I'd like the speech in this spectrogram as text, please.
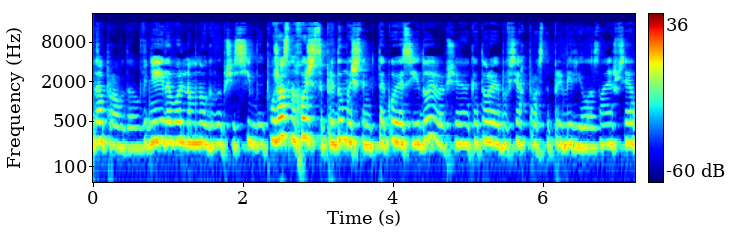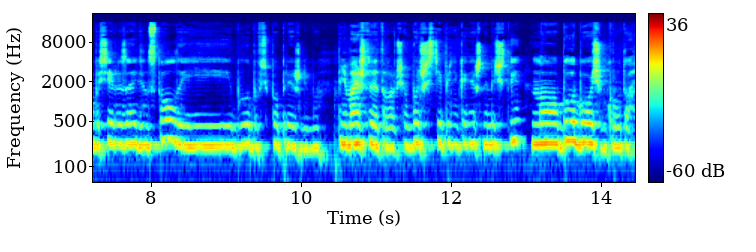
еда, правда. В ней довольно много вообще силы. Ужасно хочется придумать что-нибудь такое с едой вообще, которое бы всех просто примирило. Знаешь, все бы сели за один стол, и было бы все по-прежнему. Понимаю, что это вообще в большей степени, конечно, мечты, но было бы очень круто.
